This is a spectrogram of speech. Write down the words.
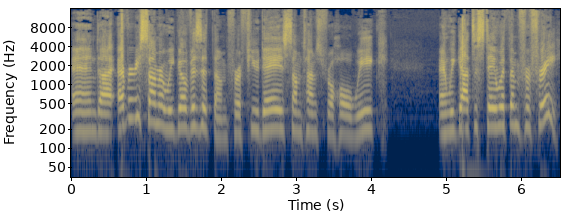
And uh, every summer we go visit them for a few days, sometimes for a whole week, and we got to stay with them for free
